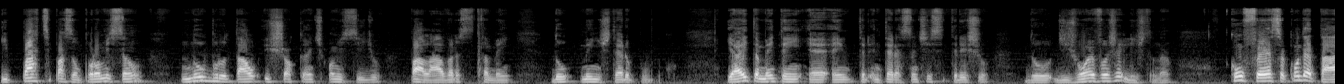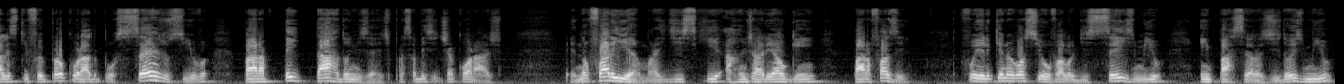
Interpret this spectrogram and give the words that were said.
e participação por omissão no brutal e chocante homicídio, palavras também do Ministério Público. E aí também tem, é, é interessante esse trecho do, de João Evangelista. Né? Confessa com detalhes que foi procurado por Sérgio Silva para peitar Donizete, para saber se tinha coragem. Não faria, mas disse que arranjaria alguém para fazer. Foi ele que negociou o valor de 6 mil em parcelas de 2 mil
